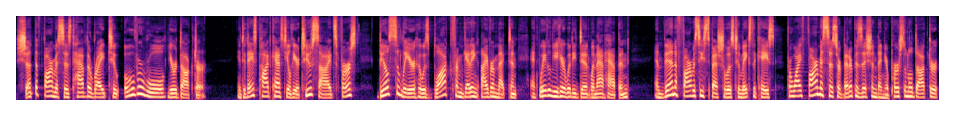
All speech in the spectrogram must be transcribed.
Should the pharmacist have the right to overrule your doctor? In today's podcast, you'll hear two sides. First, Bill Salier, who was blocked from getting ivermectin, and wait till you hear what he did when that happened. And then a pharmacy specialist who makes the case for why pharmacists are better positioned than your personal doctor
